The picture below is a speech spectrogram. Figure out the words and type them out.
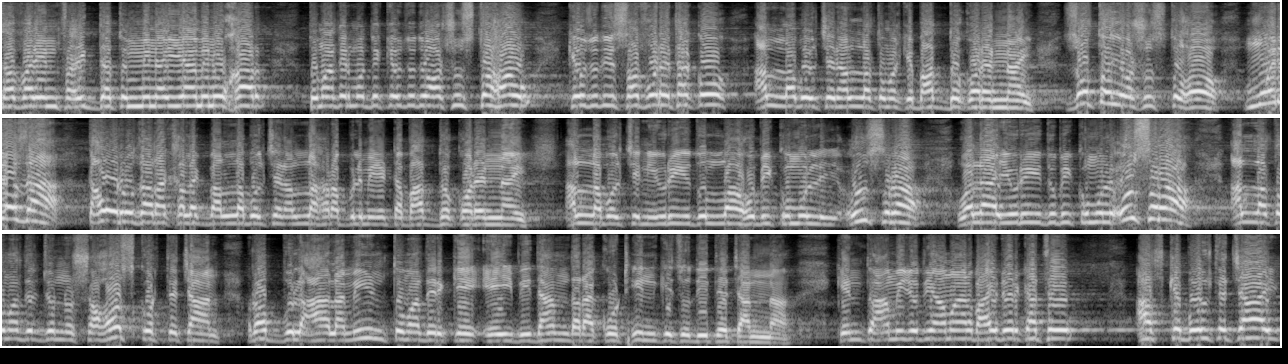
সাফারিন ফাইদ্দাতুম মিন আইয়ামিন উখার। তোমাদের মধ্যে কেউ যদি অসুস্থ হও, কেউ যদি সফরে থাকো, আল্লাহ বলছেন, আল্লাহ তোমাকে বাধ্য করেন নাই। যতই অসুস্থ হও, মরে যা, তাও রোজা রাখা লাগবে। আল্লাহ বলছেন, আল্লাহ রাব্বুল আলামিন এটা বাধ্য করেন নাই। আল্লাহ বলছেন, ইউরিদুল্লাহ বিকুমুল উসরা ওয়ালা ইউরিদু বিকুমুল উসরা। আল্লাহ তোমাদের জন্য সহজ করতে চান। রব্বুল আলামিন তোমাদেরকে এই বিধান দ্বারা কঠিন কিছু দিতে চান না। কিন্তু আমি যদি আমার ভাইদের কাছে আজকে বলতে চাই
